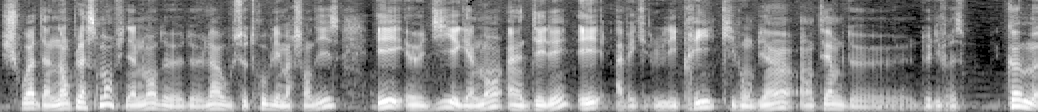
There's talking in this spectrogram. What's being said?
choix d'un emplacement finalement de, là où se trouvent les marchandises et euh, dit également un délai et avec les prix qui vont bien en termes de, livraison. Comme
